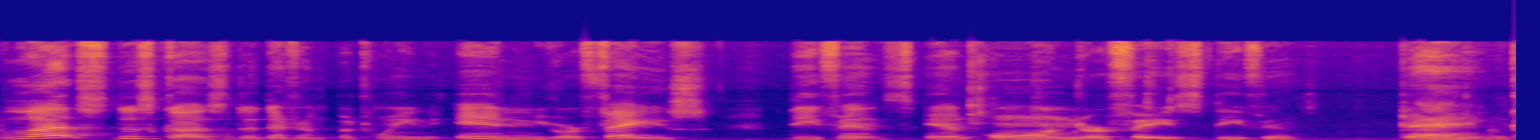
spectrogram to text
Let's discuss the difference between in your face defense and on your face defense. Dang.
